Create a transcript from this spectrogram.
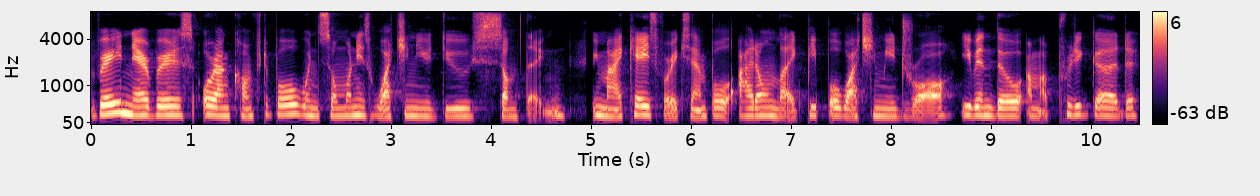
very nervous or uncomfortable when someone is watching you do something. In my case, for example, I don't like people watching me draw, even though I'm a pretty good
